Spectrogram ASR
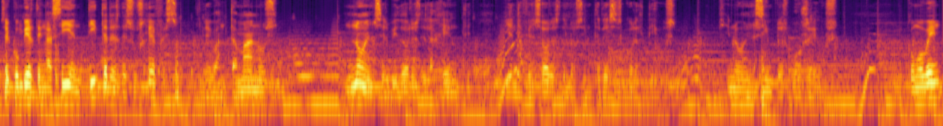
Se convierten así en títeres de sus jefes, levantamanos, no en servidores de la gente, y en defensores de los intereses colectivos, sino en simples borregos. Como ven,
